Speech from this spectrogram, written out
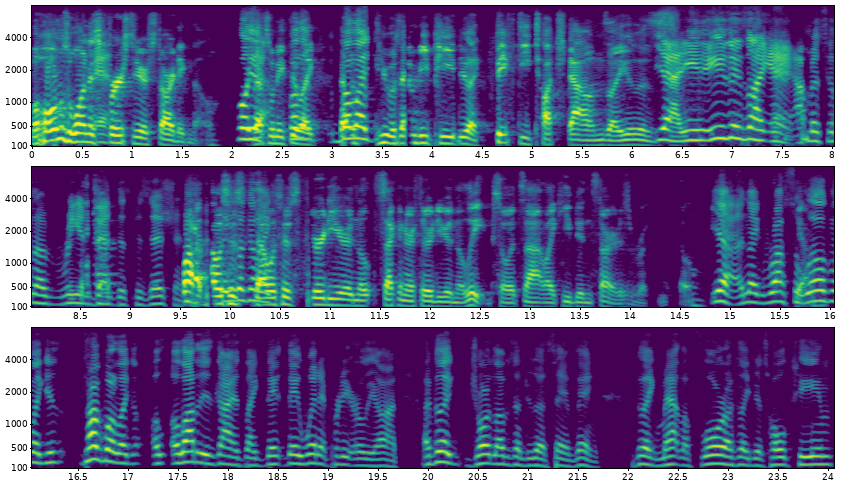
Mahomes won his Man. first year starting though. Oh yeah, That's when he feel like, but was- like he was MVP, do like 50 touchdowns. Like it was yeah, he, he's just like, hey, I'm just gonna reinvent this position. But that was his that like- was his third year in the second or third year in the league. So it's not like he didn't start as a rookie. So Yeah, and like Russell Yeah. Wilson, like talk about like a, a lot of these guys, like they, they win it pretty early on. I feel like Jordan Love's gonna do that same thing. I feel like Matt LaFleur, I feel like this whole team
